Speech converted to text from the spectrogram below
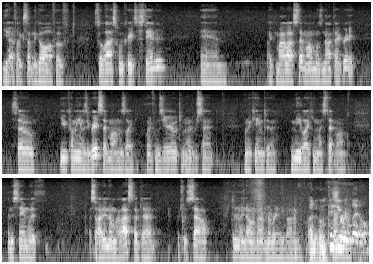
you have like something to go off of. So the last one creates a standard, and like my last stepmom was not that great. So you coming in as a great stepmom is like went from zero to one hundred percent when it came to me liking my stepmom, and the same with. So I didn't know my last stepdad, which was Sal. Didn't really know him. I don't remember anything about him. I knew him. Because you were Remember, little.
